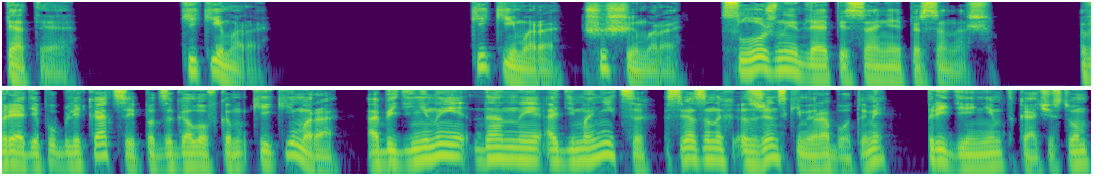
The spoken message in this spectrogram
5. Кикимора. Кикимора, Шишимора. Сложный для описания персонаж. В ряде публикаций под заголовком «Кикимора» объединены данные о демоницах, связанных с женскими работами, придением, ткачеством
